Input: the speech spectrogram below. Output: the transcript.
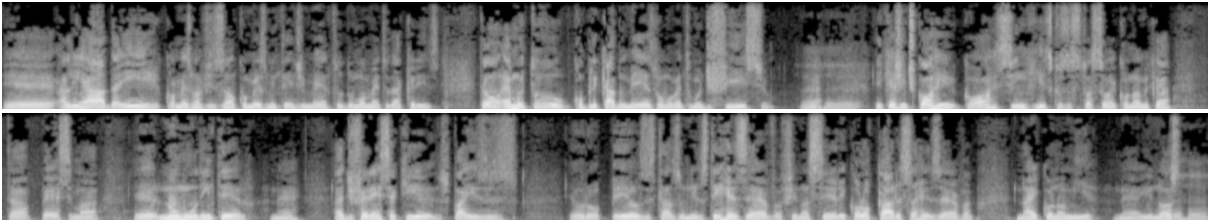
é, alinhada aí, com a mesma visão, com o mesmo entendimento do momento da crise. Então, é muito complicado mesmo, um momento muito difícil, né? Uhum. E que a gente corre, corre sim riscos, a situação econômica está péssima é, no mundo inteiro, né? A diferença é que os países europeus, Estados Unidos, têm reserva financeira e colocaram essa reserva na economia. Né? E nós, uhum.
